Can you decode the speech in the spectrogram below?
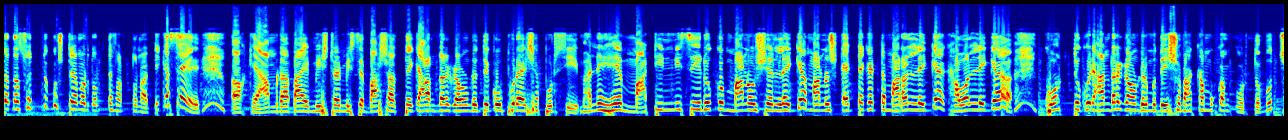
দাদা সত্য গোষ্ঠী আমার ধরতে পারতো না, ঠিক আছে? ওকে আমরা ভাই মিস্টার মিক্সের বাসার থেকে আন্ডারগ্রাউন্ডের থেকে উপরে এসে পড়ছি। মানে হে মাটির নিচে এরকম মানুষের লেগা, মানুষ কাটটা কাটটা মারার লেগা, খাওয়ার লেগা, গর্ত করে আন্ডারগ্রাউন্ডের মধ্যে এইসব আকাম উকাম করতো, বুঝছ?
